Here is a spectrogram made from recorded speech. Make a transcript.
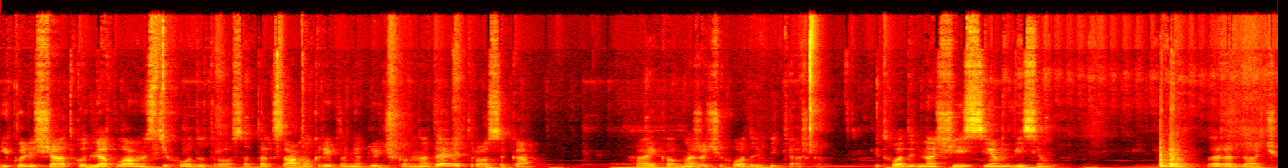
і коліщатку для плавності ходу троса. Так само кріплення ключиком на 9 тросика, гайка, обмежуючи ходу і підтяжка. Підходить на 6, 7, 8 передач.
